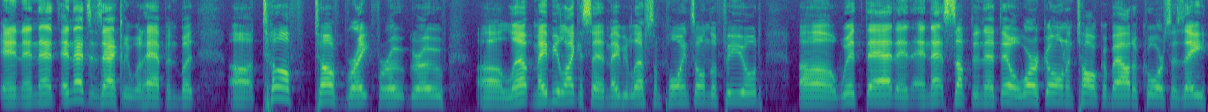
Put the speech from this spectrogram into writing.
And and that and that's exactly what happened. But uh, tough tough break for oak grove. Uh, left maybe like i said maybe left some points on the field uh, with that, and, and that's something that they'll work on and talk about, of course, as they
